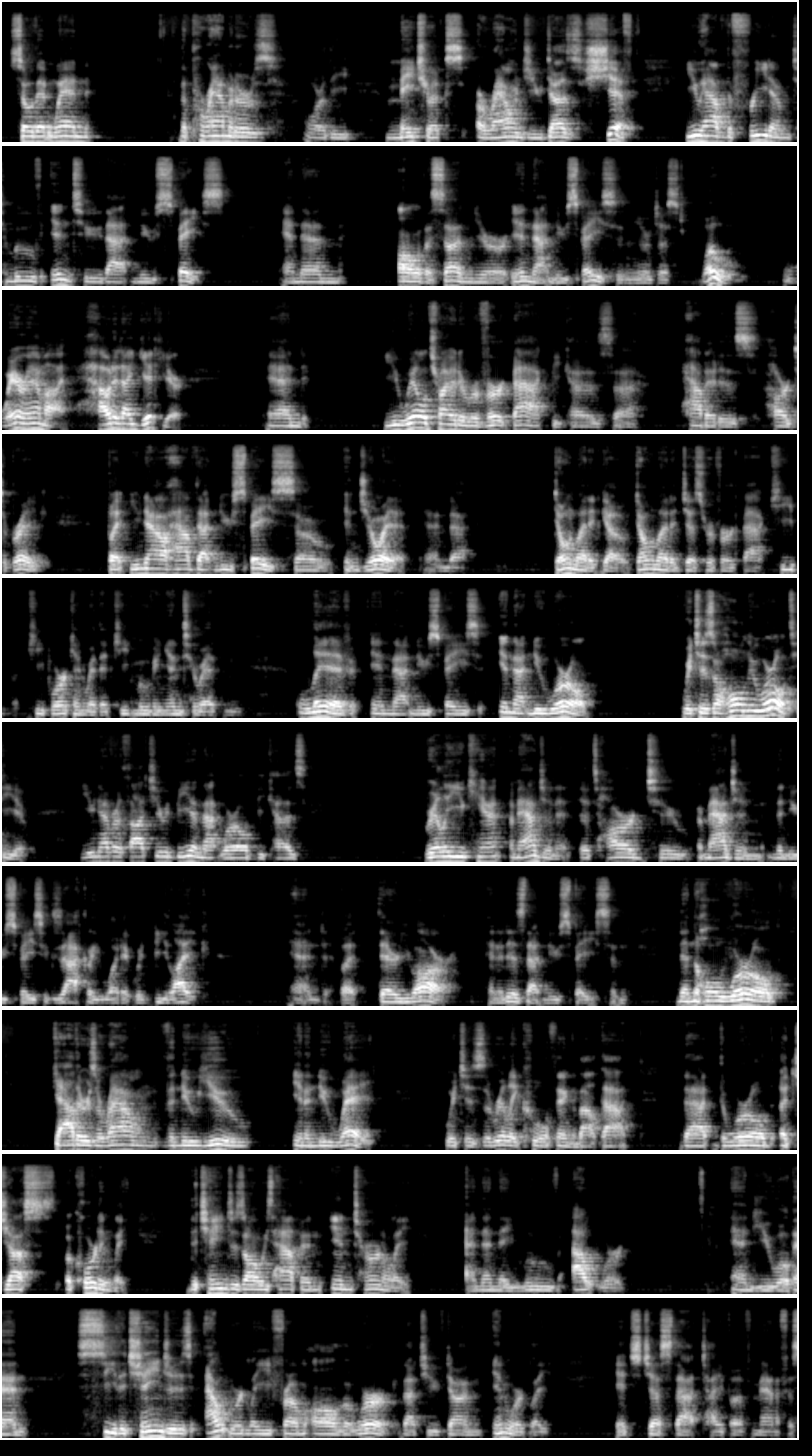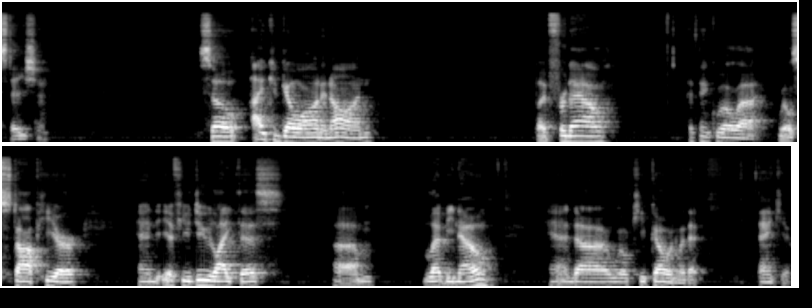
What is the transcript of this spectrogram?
so that when the parameters or the matrix around you does shift, you have the freedom to move into that new space. And then all of a sudden you're in that new space and you're just, whoa, where am I? How did I get here? And you will try to revert back because uh, habit is hard to break but you now have that new space so enjoy it and uh, don't let it go. Don't let it just revert back. Keep keep working with it. Keep moving into it and live in that new space, in that new world, which is a whole new world to you. You never thought you would be in that world because really you can't imagine it. It's hard to imagine the new space exactly what it would be like. And but there you are. And it is that new space. And then the whole world gathers around the new you in a new way, which is a really cool thing about that, that the world adjusts accordingly. The changes always happen internally and then they move outward. And you will then see the changes outwardly from all the work that you've done inwardly. It's just that type of manifestation. So I could go on and on, but for now, I think we'll uh, we'll stop here. And if you do like this, um, let me know, and uh, we'll keep going with it. Thank you.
